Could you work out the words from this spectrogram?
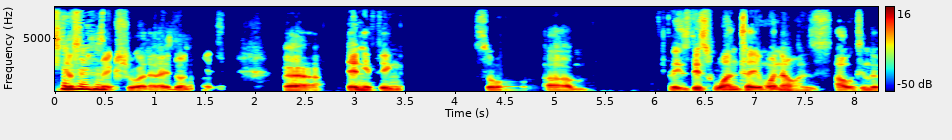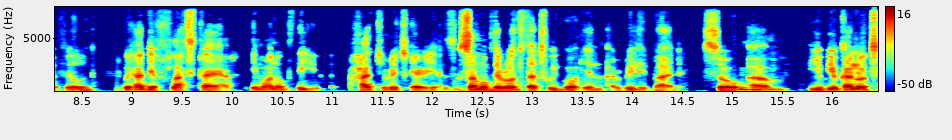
just to make sure that I don't miss uh, anything. So um, there's this one time when I was out in the field, we had a flat tire in one of the hard to reach areas. Some of the roads that we go in are really bad. So mm-hmm. um, you, you cannot,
